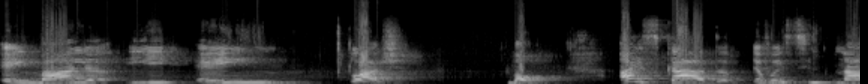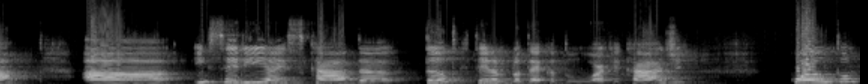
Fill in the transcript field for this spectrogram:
em malha e em laje. Bom, a escada, eu vou ensinar a inserir a escada, tanto que tem na biblioteca do ArchiCAD, quanto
